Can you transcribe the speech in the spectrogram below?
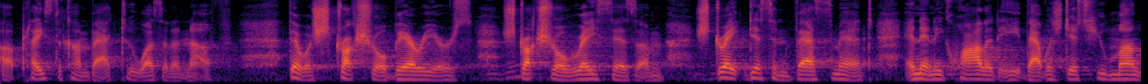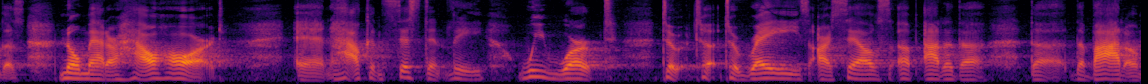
a, a place to come back to wasn't enough. There were structural barriers, structural racism, straight disinvestment, and inequality that was just humongous, no matter how hard and how consistently we worked to, to, to raise ourselves up out of the, the, the bottom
